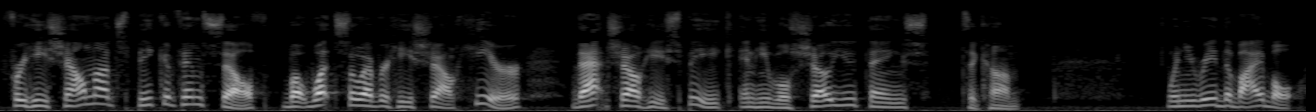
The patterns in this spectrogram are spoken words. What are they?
For he shall not speak of himself, but whatsoever he shall hear, that shall he speak, and he will show you things to come. When you read the Bible,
